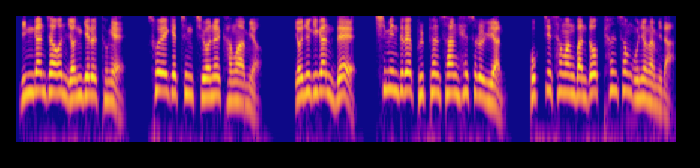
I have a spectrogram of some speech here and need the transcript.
민간 자원 연계를 통해 소외계층 지원을 강화하며 연휴 기간 내 시민들의 불편사항 해소를 위한 복지 상황반도 편성 운영합니다.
